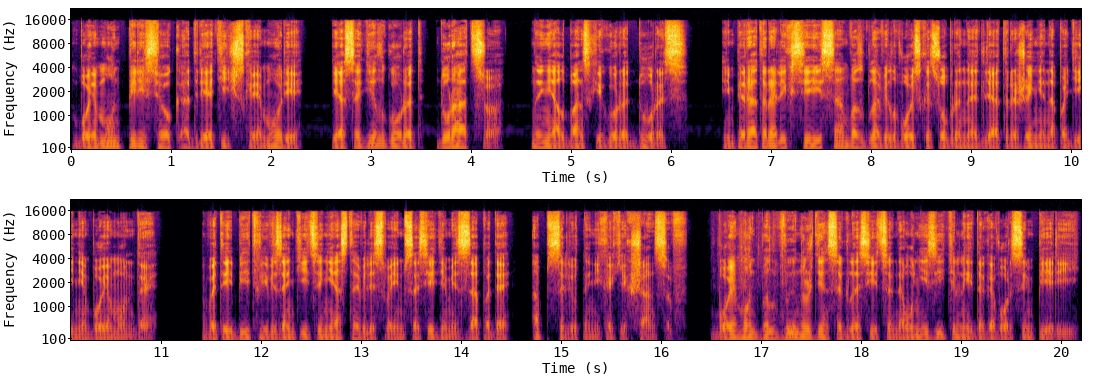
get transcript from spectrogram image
Боемонд пересек Адриатическое море и осадил город Дураццо, ныне албанский город Дурес, Император Алексей сам возглавил войско, собранное для отражения нападения Боемунда. В этой битве византийцы не оставили своим соседям из Запада абсолютно никаких шансов. Боемонд был вынужден согласиться на унизительный договор с империей,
